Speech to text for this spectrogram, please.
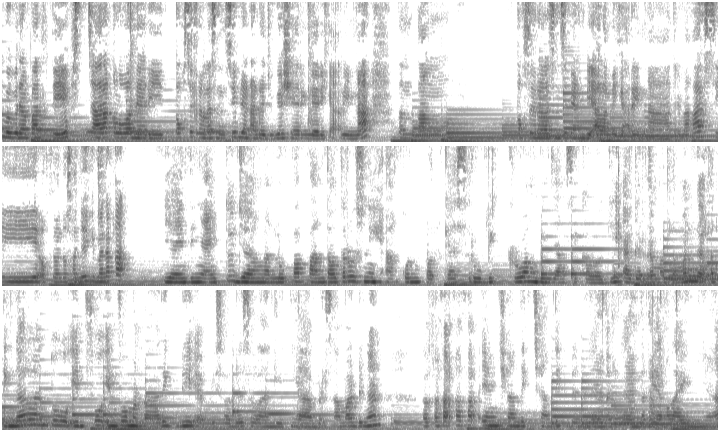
beberapa tips cara keluar dari toxic relationship dan ada juga sharing dari Kak Rina tentang toxic relationship yang dialami Kak Rina. Terima kasih. Oke, untuk selanjutnya gimana Kak? Ya intinya itu jangan lupa pantau terus nih akun podcast Rubik Ruang Bincang Psikologi agar teman-teman nggak ketinggalan tuh info-info menarik di episode selanjutnya bersama dengan kakak-kakak yang cantik-cantik dan ganteng-ganteng yang lainnya.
